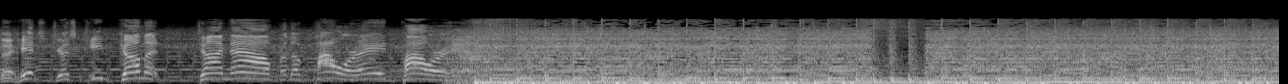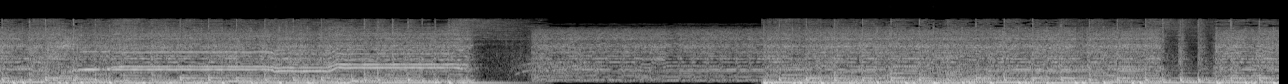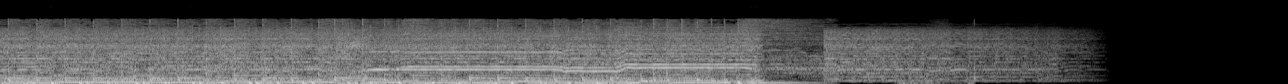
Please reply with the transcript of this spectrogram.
The hits just keep coming. Time now for the Powerade Power Hit.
